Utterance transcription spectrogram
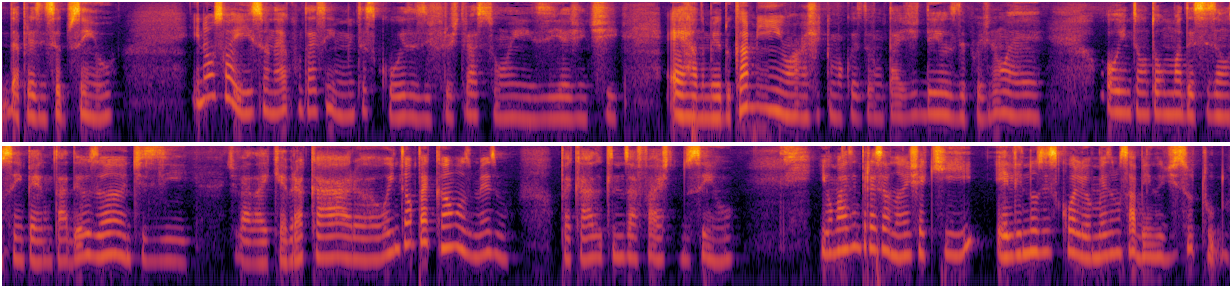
da presença do Senhor. E não só isso, né? Acontecem muitas coisas e frustrações e a gente erra no meio do caminho, acha que uma coisa é da vontade de Deus, depois não é. Ou então toma uma decisão sem perguntar a Deus antes e gente vai lá e quebra a cara, ou então pecamos mesmo, o pecado que nos afasta do Senhor. E o mais impressionante é que ele nos escolheu mesmo sabendo disso tudo.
